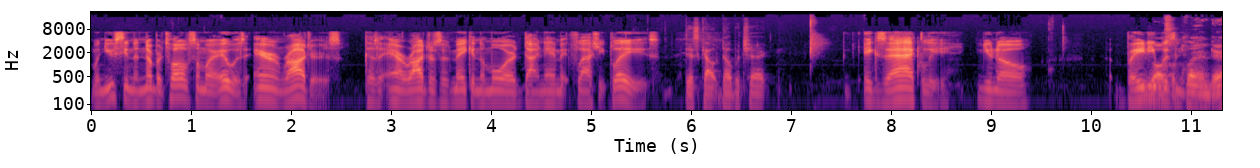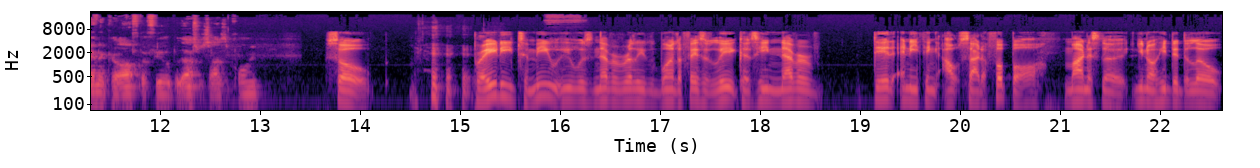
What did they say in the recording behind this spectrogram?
when you seen the number 12 somewhere, it was Aaron Rodgers because Aaron Rodgers was making the more dynamic, flashy plays. Discount double check. Exactly. You know, Brady was playing Danica off the field, but that's besides the point. so Brady to me he was never really one of the faces of the league because he never did anything outside of football minus the you know he did the little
